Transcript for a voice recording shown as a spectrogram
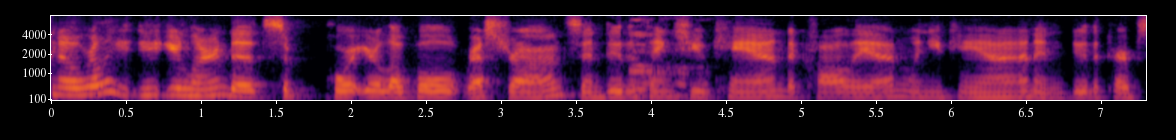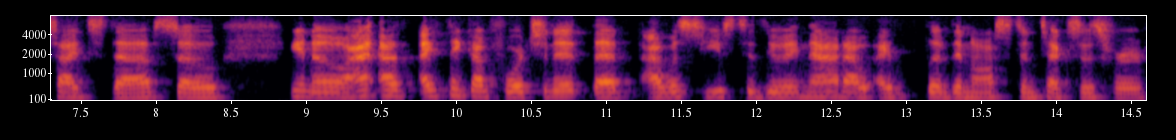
know, really, you, you learn to support your local restaurants and do the things you mm-hmm. can to call in when you can and do the curbside stuff. So, you know, I, I, I think I'm fortunate that I was used to doing that. I, I lived in Austin, Texas for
